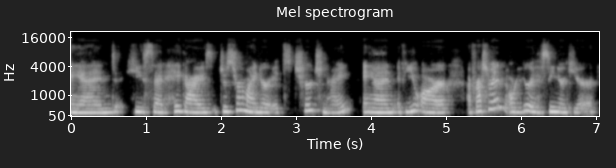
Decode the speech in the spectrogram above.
And he said, Hey guys, just a reminder, it's church night. And if you are a freshman or you're a senior here,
